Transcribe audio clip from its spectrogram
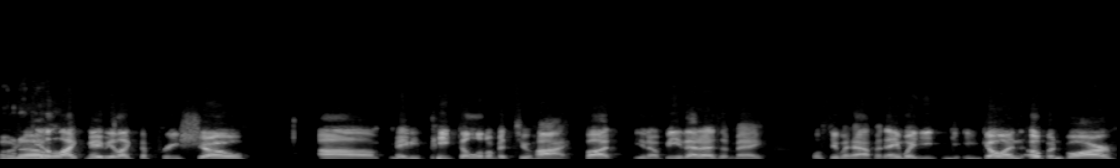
Oh I no, feel like maybe like the pre-show, uh, maybe peaked a little bit too high. But you know, be that as it may, we'll see what happens. Anyway, you, you go in open bar.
